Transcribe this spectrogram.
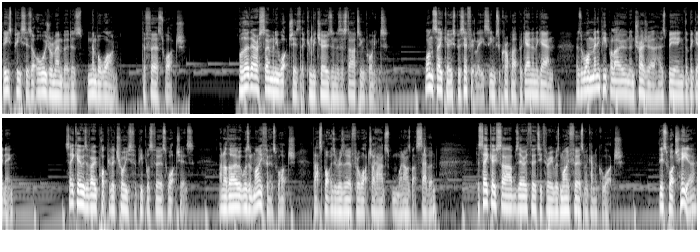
These pieces are always remembered as number one, the first watch. Although there are so many watches that can be chosen as a starting point, one Seiko specifically seems to crop up again and again as the one many people own and treasure as being the beginning. Seiko is a very popular choice for people's first watches, and although it wasn't my first watch, that spot is a reserve for a watch I had when I was about 7, the Seiko SARB 033 was my first mechanical watch. This watch here,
